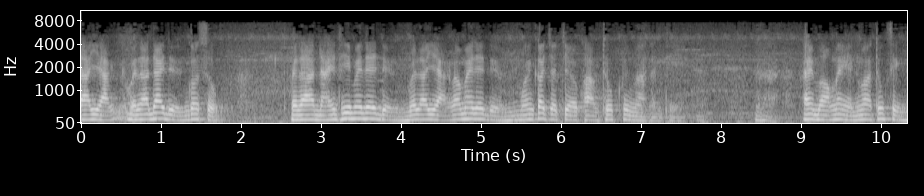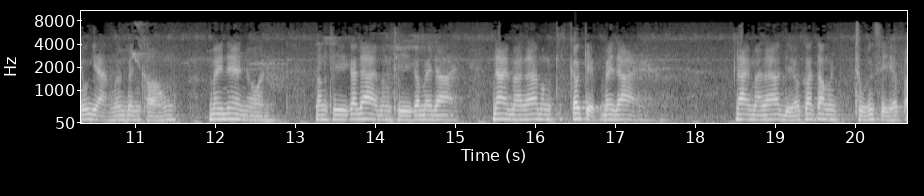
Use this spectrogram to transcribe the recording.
ลาอยากเวลาได้ดื่มก็สุข เวลาไหนที่ไม่ได้ดื่ม เวลาอยากแล้วไม่ได้ดื่ม มันก็จะเจอความทุกข์ขึ้นมาทันที ให้มองให้เห็นว่าทุกสิ่งทุกอย่างมันเป็นของไม่แน่นอน บางทีก็ได้บางทีก็ไม่ได้ ได้มาแล้วบางก็เก็บไม่ได้ ได้มาแล้ว เดี๋ยวก็ต้องถูนเสียไป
